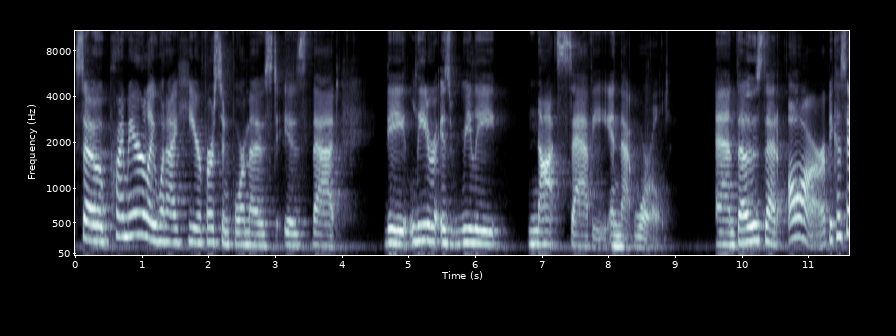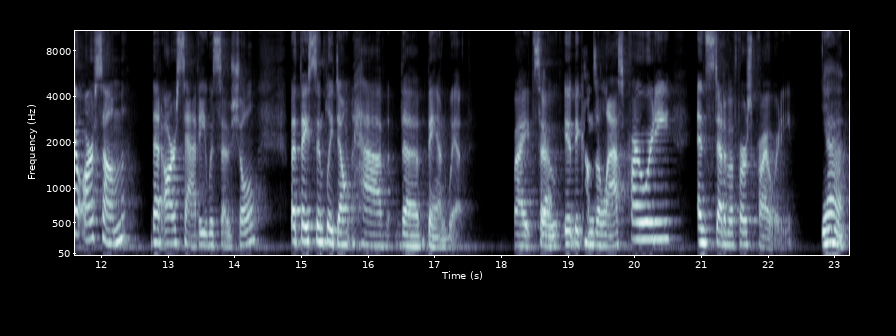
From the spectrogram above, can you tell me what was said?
So, primarily, what I hear first and foremost is that the leader is really not savvy in that world. And those that are, because there are some that are savvy with social, but they simply don't have the bandwidth, right? So, yeah. it becomes a last priority instead of a first priority. Yeah.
